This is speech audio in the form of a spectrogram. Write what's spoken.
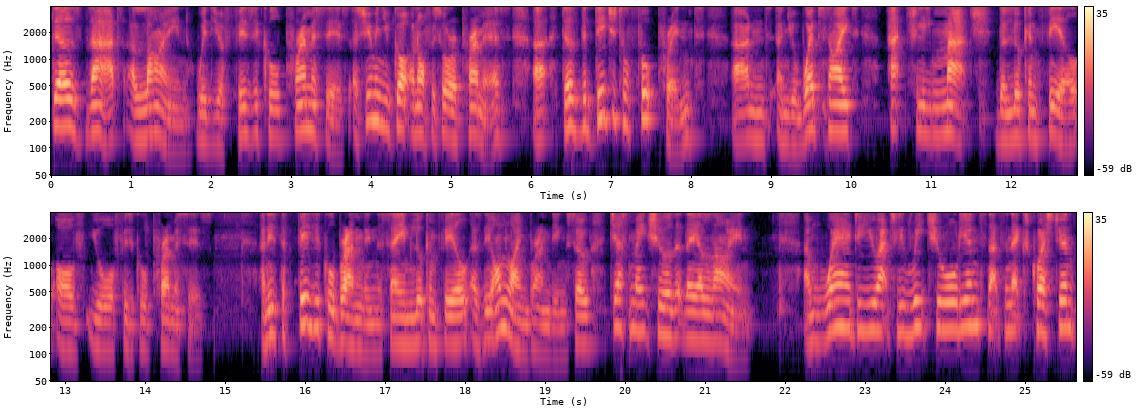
does that align with your physical premises? Assuming you've got an office or a premise, uh, does the digital footprint and, and your website actually match the look and feel of your physical premises? And is the physical branding the same look and feel as the online branding? So just make sure that they align. And where do you actually reach your audience? That's the next question.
